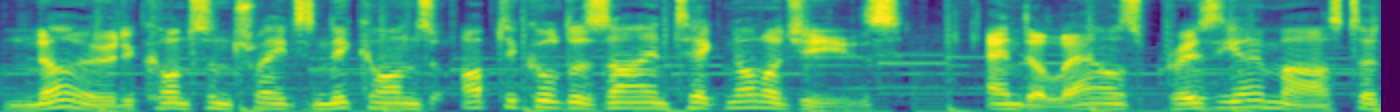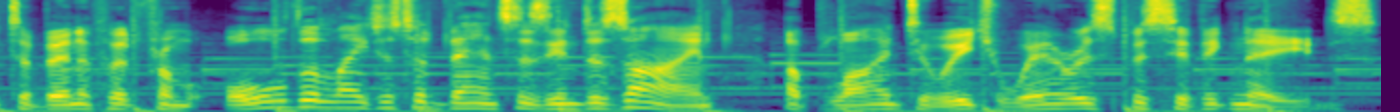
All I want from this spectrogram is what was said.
Node concentrates Nikon's optical design technologies and allows Presio Master to benefit from all the latest advances in design applied to each wearer's specific needs.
